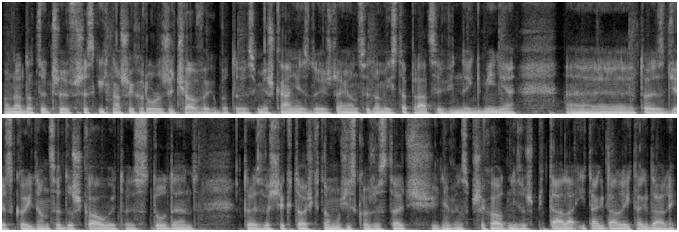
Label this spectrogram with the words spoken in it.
ona dotyczy wszystkich naszych ról życiowych, bo to jest mieszkaniec dojeżdżający do miejsca pracy w innej gminie, e, to jest dziecko idące do szkoły, to jest student, to jest właśnie ktoś, kto musi skorzystać, nie wiem, z przychodni, ze szpitala i tak dalej, i tak dalej.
